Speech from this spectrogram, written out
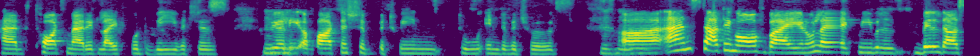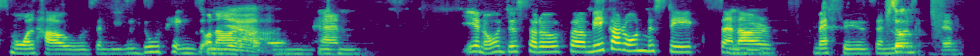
had thought married life would be, which is mm-hmm. really a partnership between two individuals. Mm-hmm. Uh, and starting off by you know like we will build our small house and we will do things on yeah. our own and mm-hmm you know just sort of uh, make our own mistakes and mm-hmm. our messes and so, learn from them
